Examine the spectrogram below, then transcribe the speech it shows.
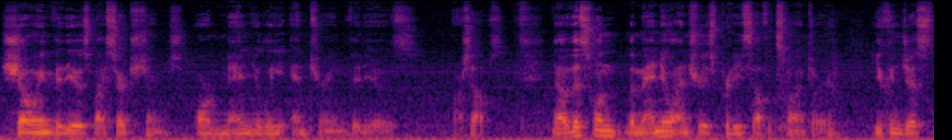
showing videos by search terms, or manually entering videos ourselves. Now this one, the manual entry is pretty self-explanatory. You can just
